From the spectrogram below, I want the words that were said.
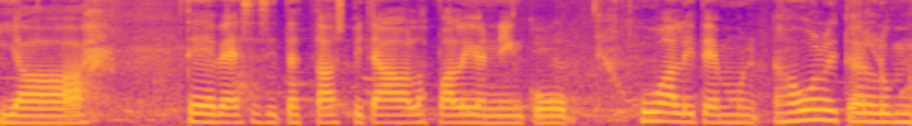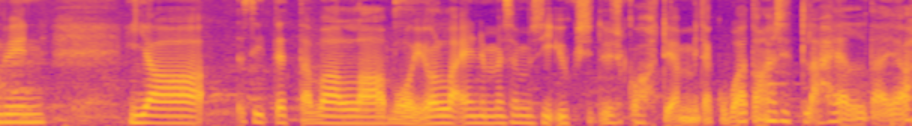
Ja tv sitten taas pitää olla paljon niinku huolitellummin ja sitten tavallaan voi olla enemmän sellaisia yksityiskohtia, mitä kuvataan sitten läheltä ja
